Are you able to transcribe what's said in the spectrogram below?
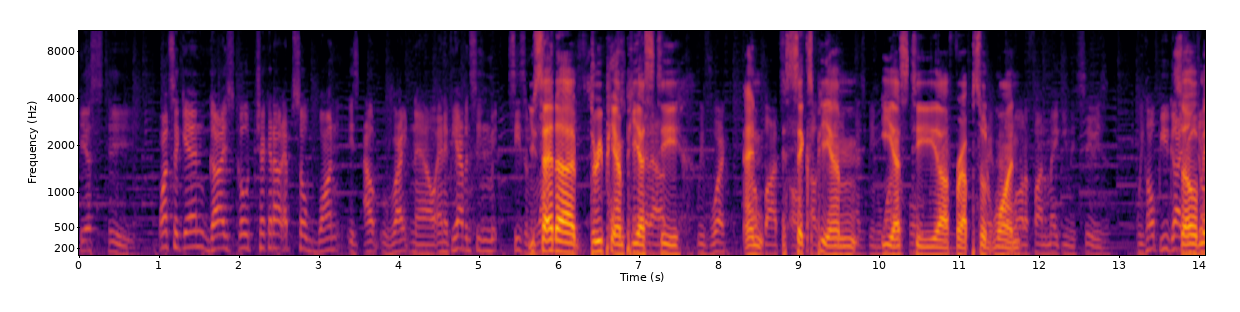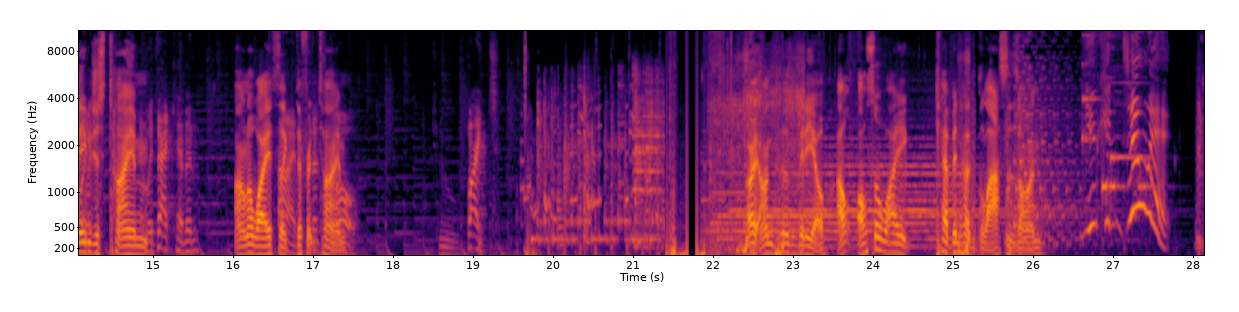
PST. Once again, guys, go check it out. Episode 1 is out right now. And if you haven't seen me- Season you 1... said uh 3 p.m. also check it out. PST We've worked and our butts off. 6 p.m. team has been EST uh, for episode We've a 1 lot of fun making this series. We hope you guys so enjoy maybe it. just And time with that, Kevin, I don't know why it's like Time. different Let's time to fight. alright on to the video Al also why Kevin had glasses on You can do it!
